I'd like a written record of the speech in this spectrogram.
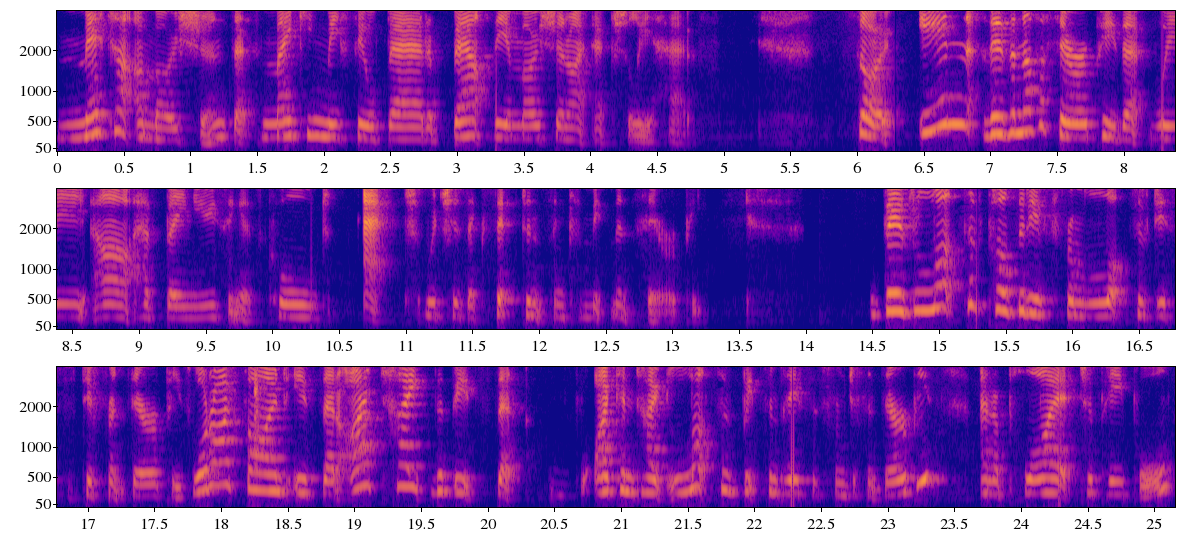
meta emotion that's making me feel bad about the emotion I actually have? So, in there's another therapy that we uh, have been using. It's called ACT, which is acceptance and commitment therapy. There's lots of positives from lots of dis- different therapies. What I find is that I take the bits that I can take lots of bits and pieces from different therapies and apply it to people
